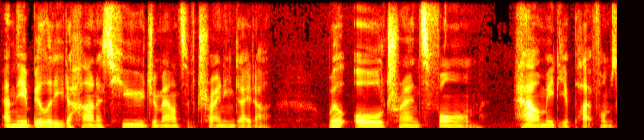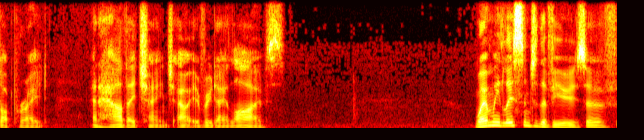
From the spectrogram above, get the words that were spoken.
and the ability to harness huge amounts of training data will all transform how media platforms operate and how they change our everyday lives. When we listen to the views of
